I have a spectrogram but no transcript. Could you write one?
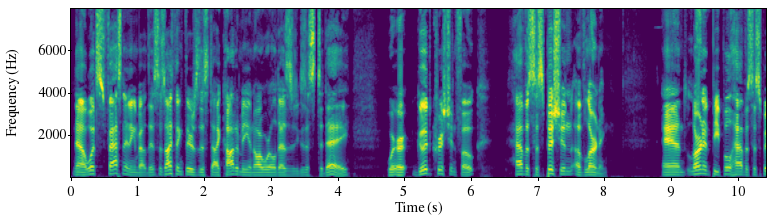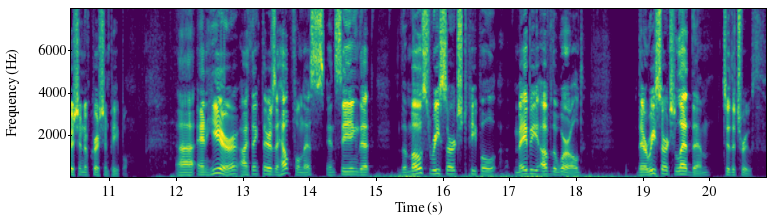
Now, what's fascinating about this is I think there's this dichotomy in our world as it exists today, where good Christian folk have a suspicion of learning, and learned people have a suspicion of Christian people. Uh, and here, I think there's a helpfulness in seeing that the most researched people, maybe of the world, their research led them to the truth.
